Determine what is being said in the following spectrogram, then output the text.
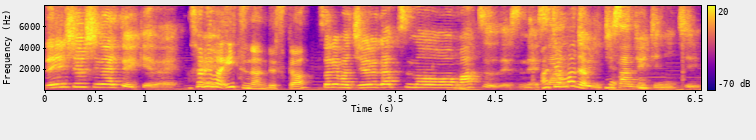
練習しないといけない。それはいつなんですか？それは10月の末ですね。あじゃあまだ30日、31日。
